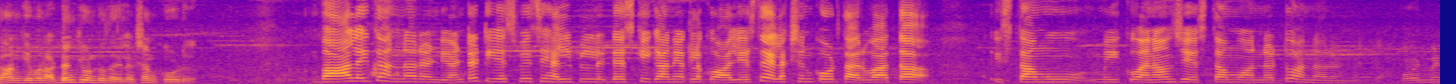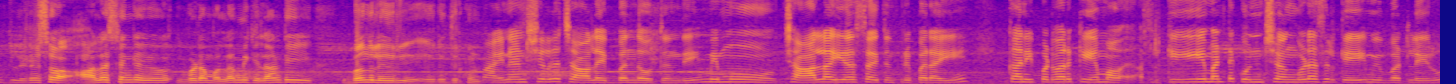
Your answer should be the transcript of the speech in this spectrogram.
దానికి ఏమైనా అడ్డంకి ఉంటుందా ఎలక్షన్ కోడ్ వాళ్ళైతే అన్నారండి. అంటే టీఎస్పీసీ హెల్ప్ డెస్క్కి కానీ అట్లా కాల్ చేస్తే ఎలక్షన్ కోడ్ తర్వాత ఇస్తాము మీకు అనౌన్స్ చేస్తాము అన్నట్టు అన్నారండి. అపాయింట్మెంట్ లెటర్స్ ఆలస్యంగా ఇవ్వడం వల్ల మీకు ఎలాంటి ఇబ్బందులు ఎదురు ఎదుర్కొంటారు ఫైనాన్షియల్గా చాలా ఇబ్బంది అవుతుంది. మేము చాలా ఇయర్స్ అవుతుంది ప్రిపేర్ అయ్యి. కానీ ఇప్పటివరకు ఏం అసలు అసలుకి ఏమంటే కొంచెం కూడా అసలుకి ఏం ఇవ్వట్లేరు.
